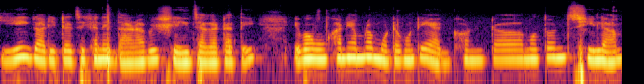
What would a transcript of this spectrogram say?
গিয়েই গাড়িটা যেখানে দাঁড়াবে সেই জায়গাটাতেই। এবং ওখানে আমরা মোটামুটি এক ঘণ্টা মতন ছিলাম।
